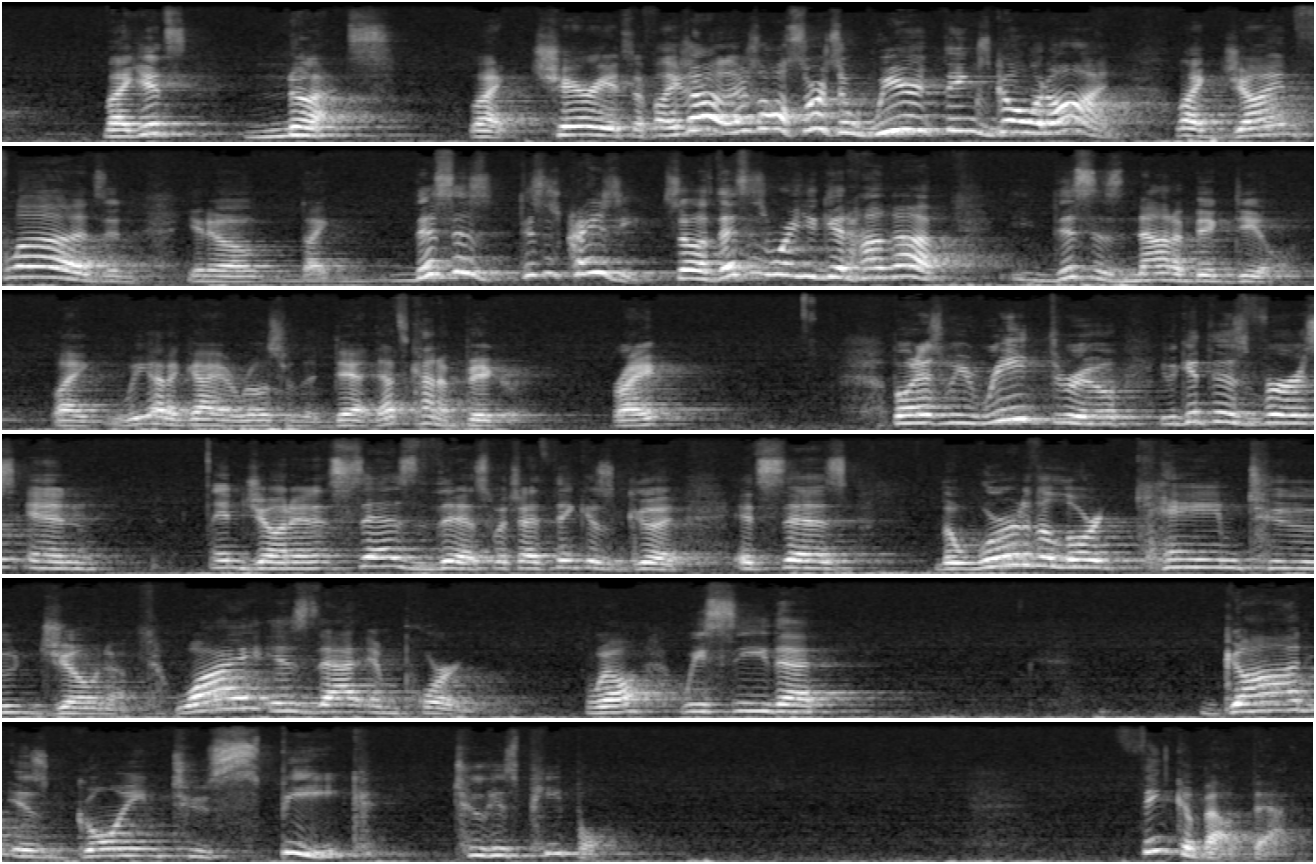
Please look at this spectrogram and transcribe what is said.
Like, it's nuts. Like chariots of like, oh, there's all sorts of weird things going on, like giant floods, and you know, like this is this is crazy. So if this is where you get hung up, this is not a big deal. Like, we got a guy who rose from the dead. That's kind of bigger, right? But as we read through, you get this verse in, in Jonah, and it says this, which I think is good. It says, The word of the Lord came to Jonah. Why is that important? Well, we see that God is going to speak to his people. Think about that.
